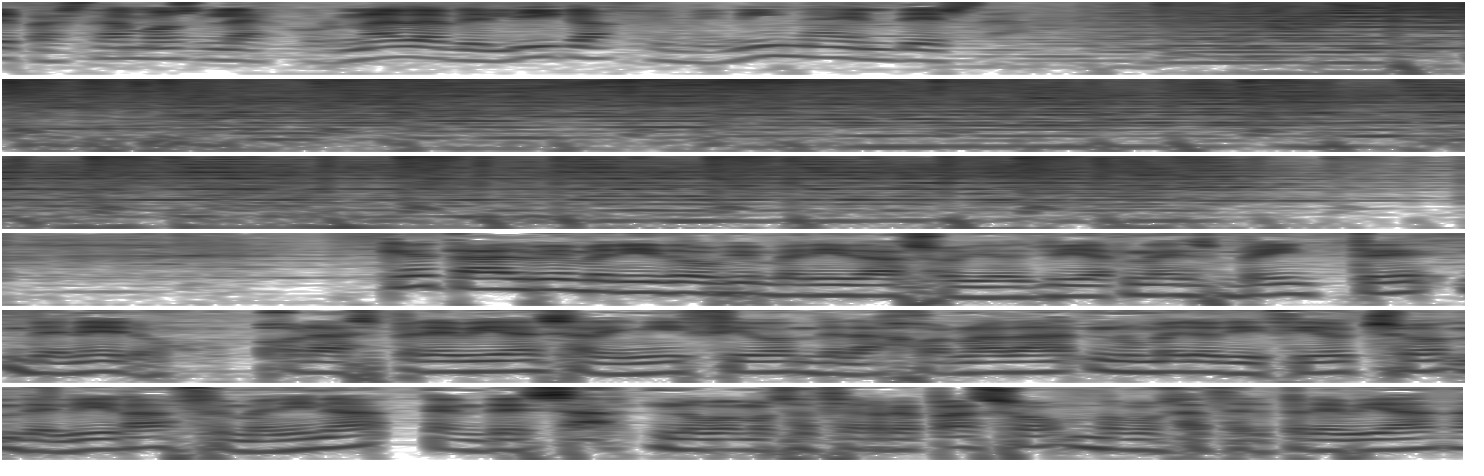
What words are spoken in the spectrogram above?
repasamos la jornada de Liga Femenina Endesa. ¿Qué tal? Bienvenidos, bienvenidas. Hoy es viernes 20 de enero, horas previas al inicio de la jornada número 18 de Liga Femenina Endesa. No vamos a hacer repaso, vamos a hacer previa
